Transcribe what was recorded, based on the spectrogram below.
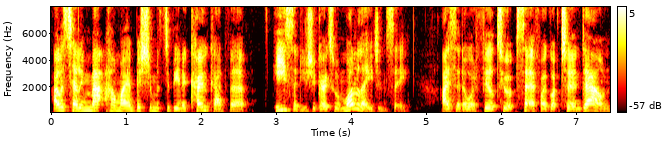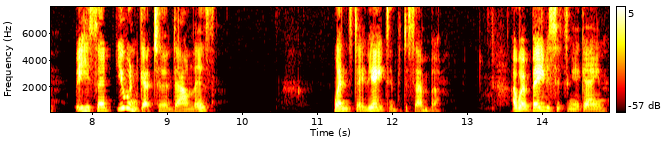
I was telling Matt how my ambition was to be in a Coke advert. He said you should go to a model agency. I said, oh, I'd feel too upset if I got turned down. But he said, you wouldn't get turned down, Liz. Wednesday, the 18th of December. I went babysitting again.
